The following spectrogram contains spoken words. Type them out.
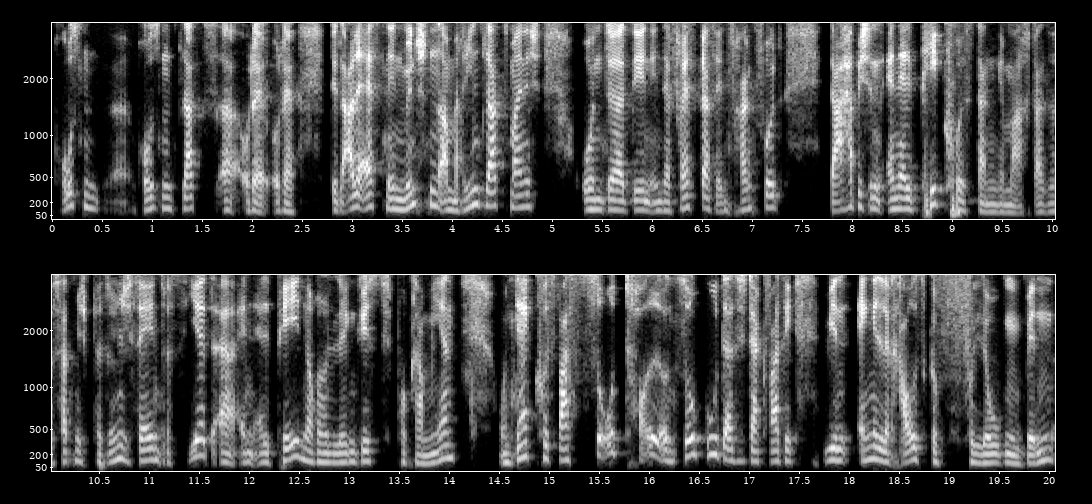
großen, äh, großen Platz äh, oder, oder den allerersten in München am Marienplatz, meine ich, und äh, den in der Fressgasse in Frankfurt. Da habe ich einen NLP-Kurs dann gemacht. Also es hat mich persönlich sehr interessiert, äh, NLP, Neurolinguistisch Programmieren. Und der Kurs war so toll und so gut, dass ich da quasi wie ein Engel rausgeflogen bin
